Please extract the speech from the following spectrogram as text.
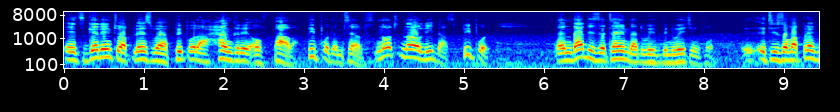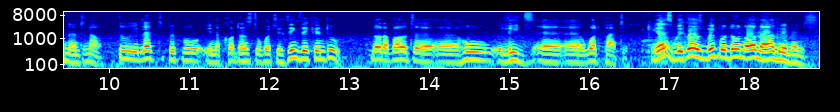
it's getting to a place where people are hungry of power. People themselves, not now leaders, people. And that is the time that we've been waiting for. It is over pregnant now to elect people in accordance to what you think they can do, not about uh, uh, who leads uh, uh, what party. Yes, because people don't honor agreements.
